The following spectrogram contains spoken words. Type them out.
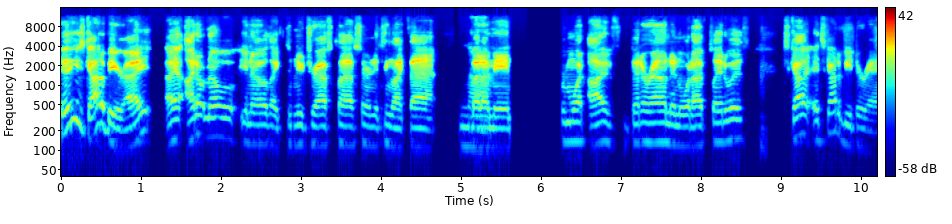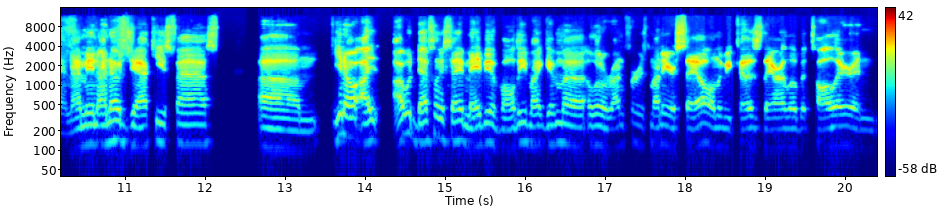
He's got to be right. I I don't know, you know, like the new draft class or anything like that. No. But I mean, from what I've been around and what I've played with, it's got it's got to be Duran. I mean, I know Jackie's fast. Um, you know, I I would definitely say maybe Eovaldi might give him a, a little run for his money or sale only because they are a little bit taller and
